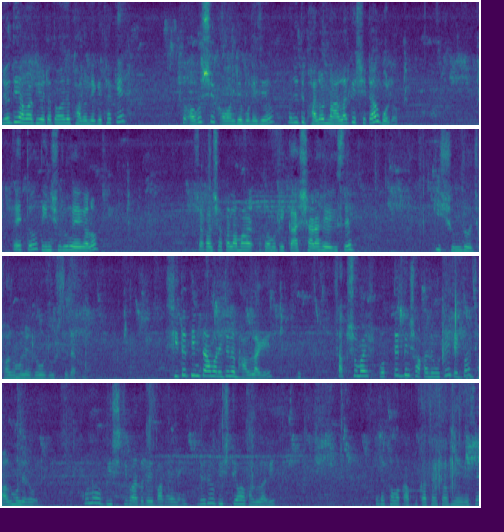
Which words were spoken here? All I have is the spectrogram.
যদি আমার ভিডিওটা তোমাদের ভালো লেগে থাকে, তো অবশ্যই কমেন্টে বলে যেও। আর যদি ভালো না লাগে সেটাও বলো। তাই তো দিন শুরু হয়ে গেল। সকাল সকাল আমার মোটামুটি কাজ সারা হয়ে গেছে। কি সুন্দর ঝলমলে রোদ উঠছে, দেখো। শীতের দিনটা আমার এই জন্য ভালো লাগে। সবসময় প্রত্যেক দিন সকালে উঠে দেখবা ঝলমলে রোদ। কোনো বৃষ্টি বাদলের বাধাই নেই। যদিও বৃষ্টি আমার ভালো লাগে। দেখো আমার কাপড় কাচা সব হয়ে গেছে।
